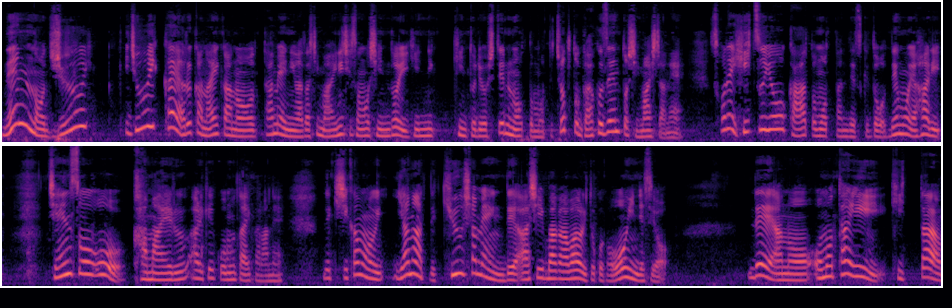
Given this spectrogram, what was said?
年の11 11回あるかないかのために私毎日そのしんどい筋肉、筋トレをしてるの？と思ってちょっと愕然としましたね。それ必要か？と思ったんですけど、でもやはり、チェーンソーを構える？あれ結構重たいからね。で、しかも山って急斜面で足場が悪いとこが多いんですよ。で、あの、重たい切った、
